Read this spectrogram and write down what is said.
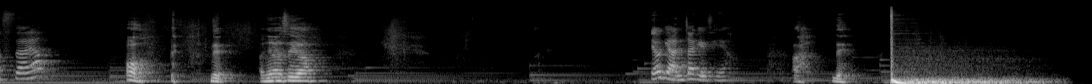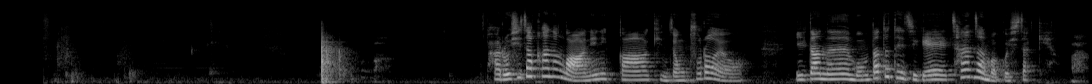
왔어요? 어, 네. 안녕하세요. 여기 앉아 계세요. 아, 네. 바로 시작하는 거 아니니까 긴장 풀어요. 일단은 몸 따뜻해지게 차 한 잔 먹고 시작해요. 네.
